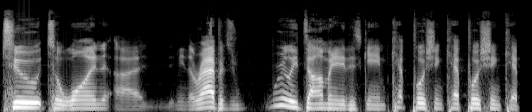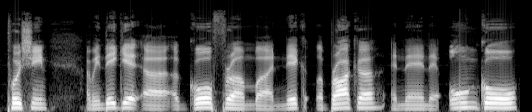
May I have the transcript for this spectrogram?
two to one. Uh, I mean, the Rapids really dominated this game, kept pushing, kept pushing, kept pushing. I mean, they get uh, a goal from uh, Nick LaBrocca, and then their own goal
